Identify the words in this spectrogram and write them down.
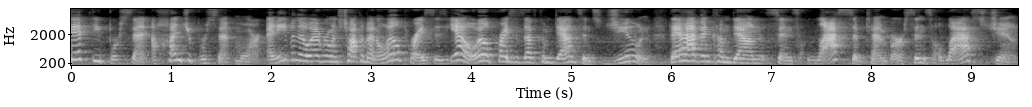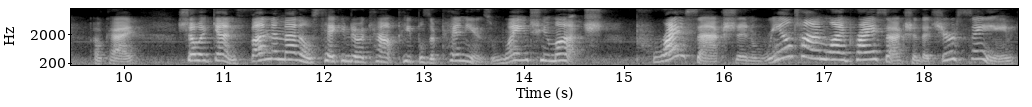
50%, 100% more. And even though everyone's talking about oil prices, yeah, oil prices have come down since June. They haven't come down since last September, since last June, okay? So again, fundamentals take into account people's opinions way too much. Price action, real-time live price action that you're seeing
